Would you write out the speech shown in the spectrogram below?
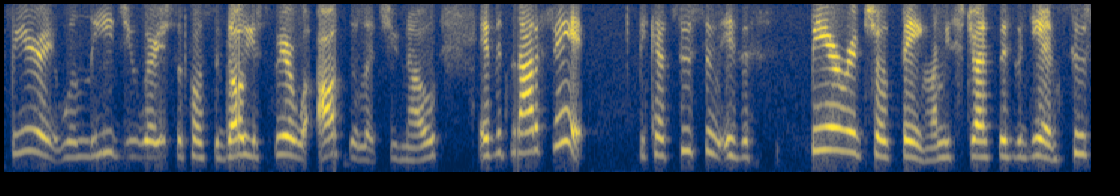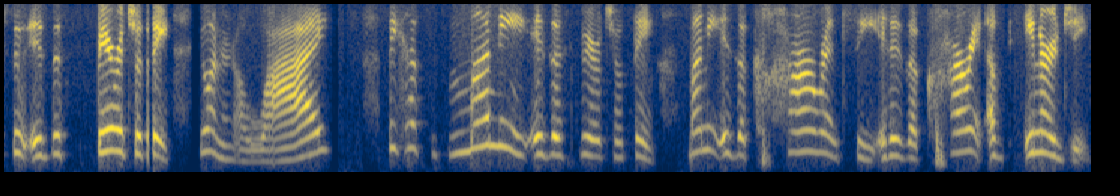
spirit will lead you where you're supposed to go. Your spirit will also let you know if it's not a fit because susu is a spiritual thing. Let me stress this again. Susu is a spiritual thing. You want to know why? Because money is a spiritual thing. Money is a currency. It is a current of energy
